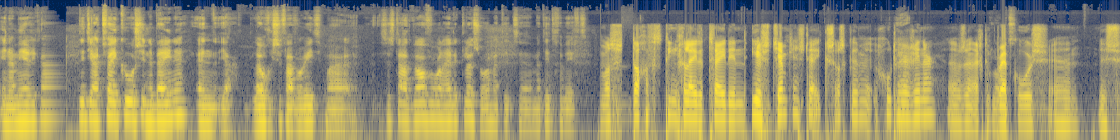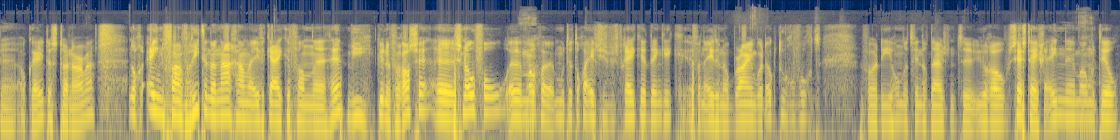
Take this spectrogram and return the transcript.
in Amerika. Dit jaar twee koers in de benen. En ja, logische favoriet, maar ze staat wel voor een hele klus hoor, met dit, uh, met dit gewicht. Was een dag of tien geleden tweede in de eerste Champions Stakes, als ik me goed herinner. Dat was een echt een prepkoers. Uh, dus uh, oké, okay, dat is Tarnarma. Nog één favoriet en daarna gaan we even kijken van hè, wie kunnen verrassen. Snowfall ja. mogen, moeten we toch eventjes bespreken, denk ik. Van Eden O'Brien wordt ook toegevoegd voor die 120.000 euro. 6 tegen 1 momenteel.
